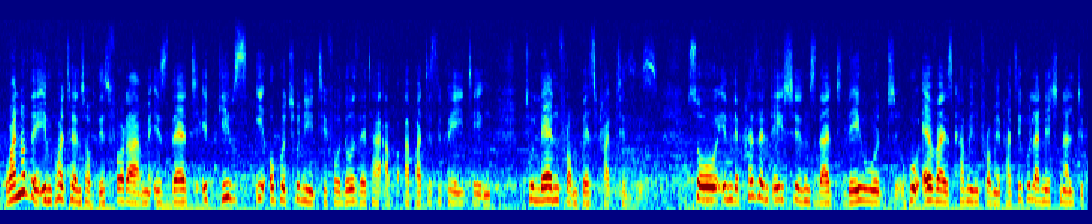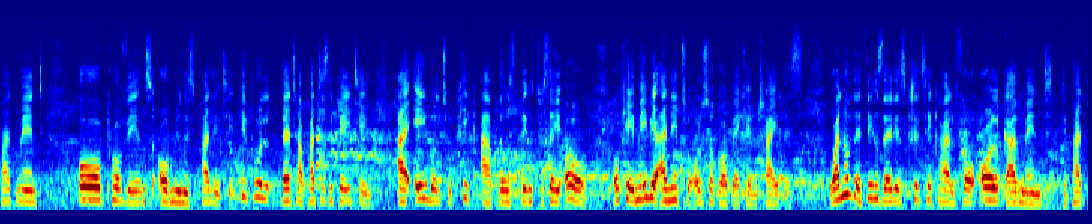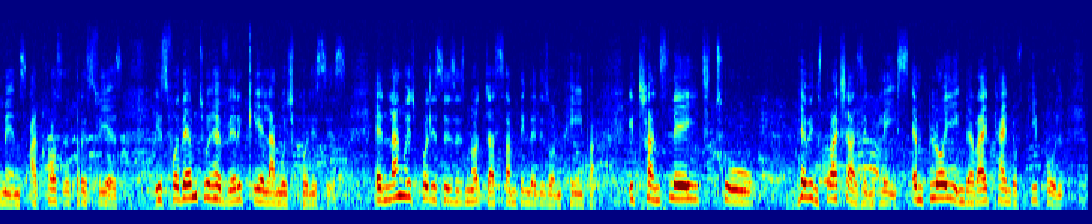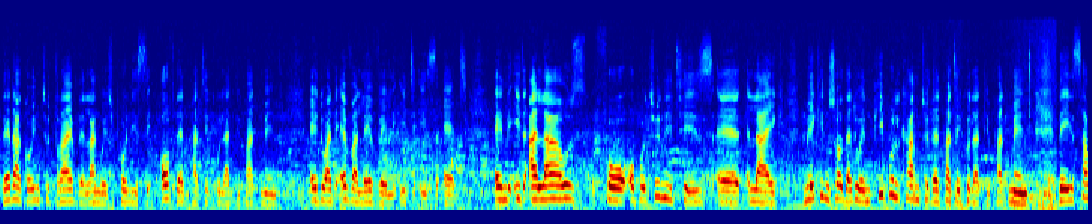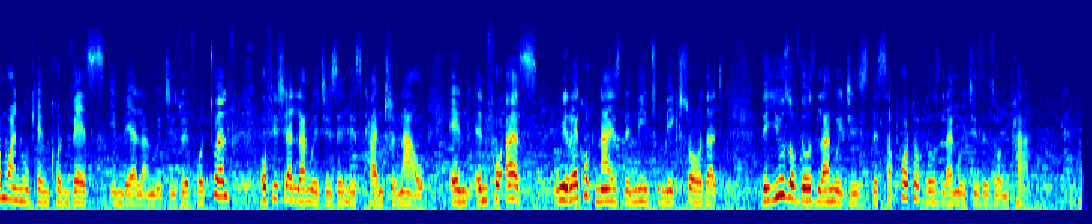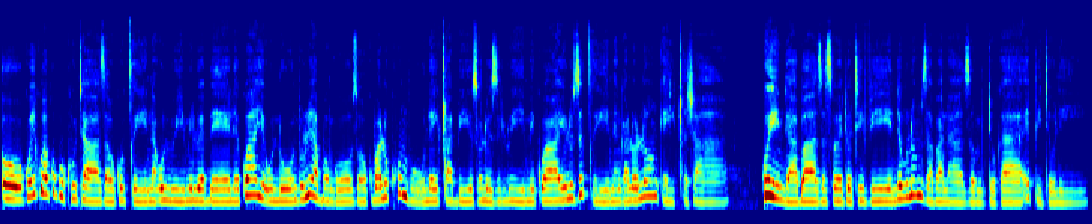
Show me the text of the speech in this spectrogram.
One of the importance of this forum is that it gives opportunity for those that are, are participating to learn from best practices. So in the presentations that they would, whoever is coming from a particular national department or province or municipality, people that are participating are able to pick up those things to say, oh, okay, maybe I need to also go back and try this. One of the things that is critical for all government departments across the three spheres is for them to have very clear language policies. And language policies is not just something that is on paper. It translates to having structures in place, employing the right kind of people that are going to drive the language policy of that particular department at whatever level it is at. And it allows for opportunities uh, like making sure that when people come to that particular department, there is someone who can converse in their languages. We've got 12 official languages in this country now. And, and for us, we recognize the need to make sure that the use of those languages, the support of those languages is on par. oku ikwakukukhuthaza ukugcina ulwimi lwebele kwaye uluntu luyabongozwa ukuba lukhumbule ixabiso lwezilwimi kwaye luzigcine ngalo lonke ixesha kwiindaba zesoweto tv ndingunomzabalazo mduka epitoli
